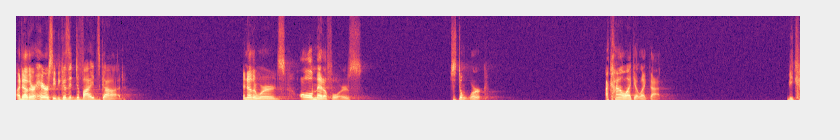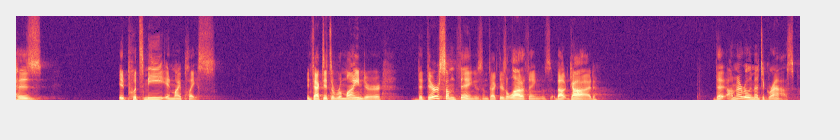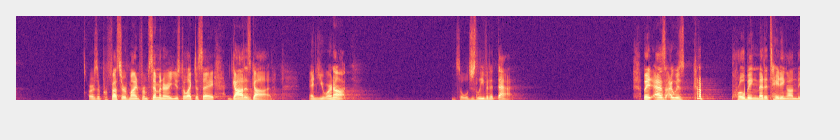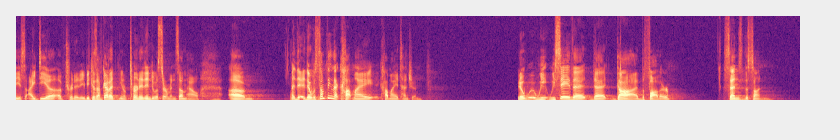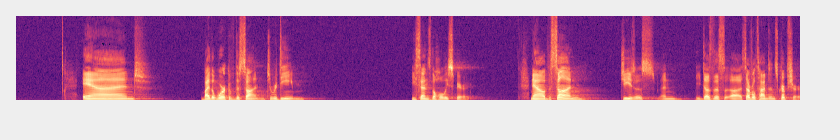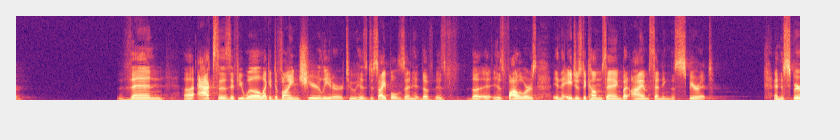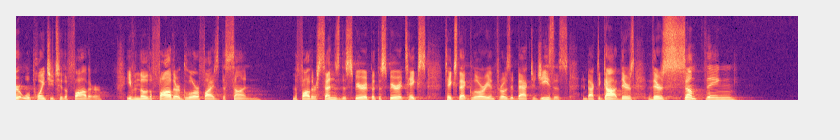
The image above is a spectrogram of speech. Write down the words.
another heresy because it divides God. In other words, all metaphors just don't work. I kind of like it like that. Because it puts me in my place. In fact, it's a reminder that there are some things, in fact, there's a lot of things about God that I'm not really meant to grasp. Or as a professor of mine from seminary used to like to say, God is God, and you are not. And so we'll just leave it at that. But as I was kind of probing, meditating on this idea of Trinity, because I've got to you know, turn it into a sermon somehow, um, th- there was something that caught my, caught my attention. You know, we, we say that, that God, the Father, sends the Son. And by the work of the Son to redeem, he sends the Holy Spirit. Now, the Son, Jesus, and he does this uh, several times in Scripture, then uh, acts as, if you will, like a divine cheerleader to his disciples and the, his, the, his followers in the ages to come, saying, But I am sending the Spirit. And the Spirit will point you to the Father, even though the Father glorifies the Son. And the Father sends the Spirit, but the Spirit takes takes that glory and throws it back to Jesus and back to God. There's, there's something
